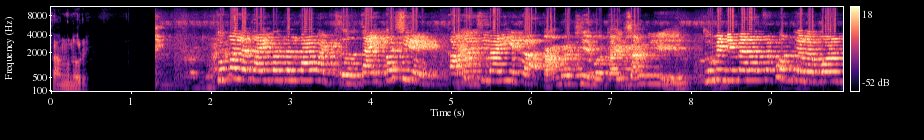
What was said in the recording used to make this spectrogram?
सांगनोरे. तुम्हाला ताईबद्दल काय वाटतं? ताई कशी आहे? कामाची बाई आहे का? कामाची आहे बा ताई चांगली आहे. तुम्ही निमेराचा फोन केला पण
